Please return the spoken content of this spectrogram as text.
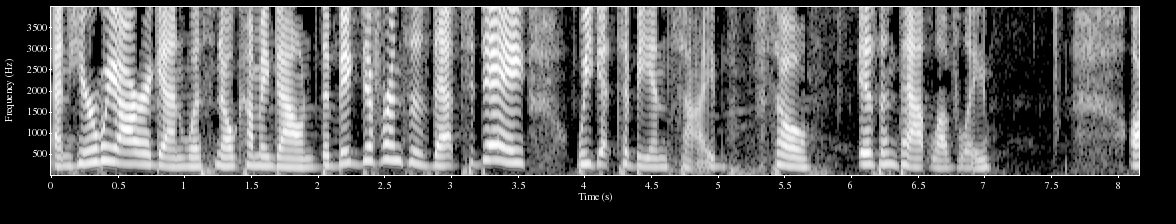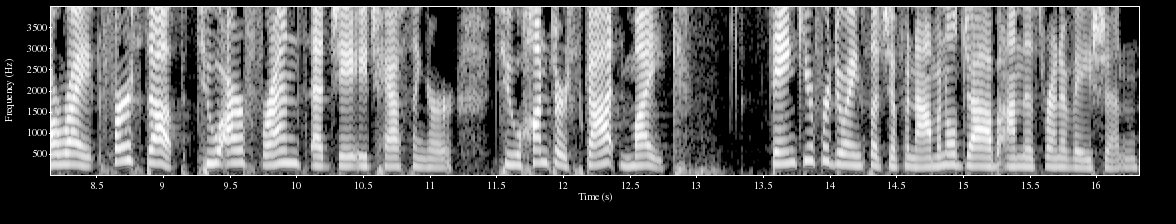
And here we are again with snow coming down. The big difference is that today we get to be inside. So, isn't that lovely? All right, first up, to our friends at J.H. Hassinger, to Hunter, Scott, Mike. Thank you for doing such a phenomenal job on this renovation.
